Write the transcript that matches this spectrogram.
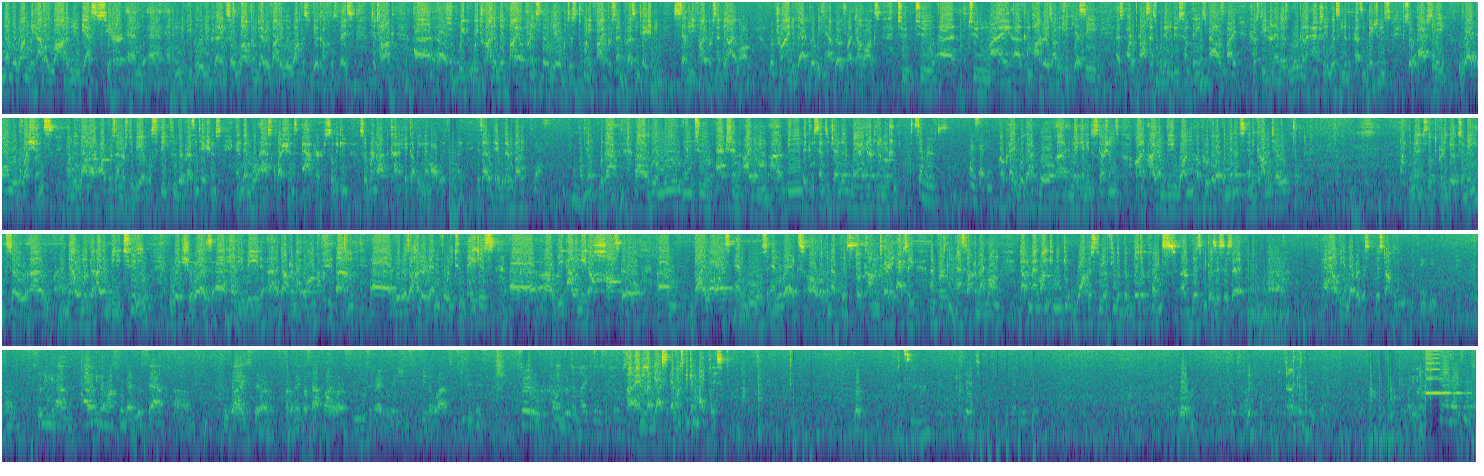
Number one, we have a lot of new guests here and, uh, and new people who be presenting, so welcome to everybody. We want this to be a comfortable space to talk. Uh, uh, We, we try to live by a principle here, which is 25% presentation, 75% dialogue. We're trying to do that where we can have those right dialogues. To, to, uh, to my uh, compadres on the QPSC, as part of the process, we're going to do something espoused by trustee Hernandez. We're going to actually listen to the presentations. So actually, write down your questions, and we want our, our presenters to be able to speak through their presentations, and then we'll ask questions after, so we can, so we're not kind of hiccuping them all the way through. right? Is that okay with everybody? Yes. Okay, with that, uh, we'll move into action item uh, B, the consent agenda. May I entertain a motion? So moved. I second. Okay, with that, we'll uh, make any discussions on item B1, approval of the minutes. Any commentary? The minutes looked pretty good to me, so uh, now we'll move to item B2, which was a heavy read, uh, Dr. Magalong. Um, uh, It was 142 pages uh, of the Alameda Hospital um, bylaws and rules and regs. I'll open up this for commentary. Actually, I'm first going to ask Dr. Maglong. Dr. Maglong, can you get- walk us through a few of the bullet points of this? Because this is a uh, a healthy endeavor, this this document. Thank you. So the um, Alameda Hospital medical staff um, revised uh, our medical staff bylaws, rules and regulations. It's been a while since we did this. So, Can um, you put the mic closer to him? Uh, And let- yes, everyone speak in the mic, please. No That's not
